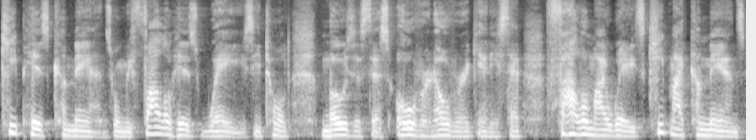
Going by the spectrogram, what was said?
keep His commands, when we follow His ways, He told Moses this over and over again. He said, Follow my ways, keep my commands,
